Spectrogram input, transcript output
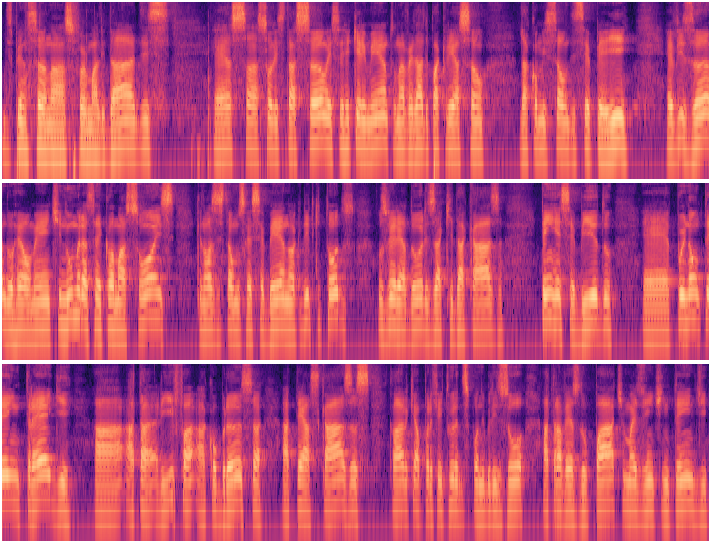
dispensando as formalidades, essa solicitação, esse requerimento, na verdade, para a criação da comissão de CPI, é visando realmente inúmeras reclamações que nós estamos recebendo. Eu acredito que todos os vereadores aqui da casa têm recebido, é, por não ter entregue a, a, tarifa, a cobrança até as casas. Claro que a prefeitura disponibilizou através do pátio, mas a gente entende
